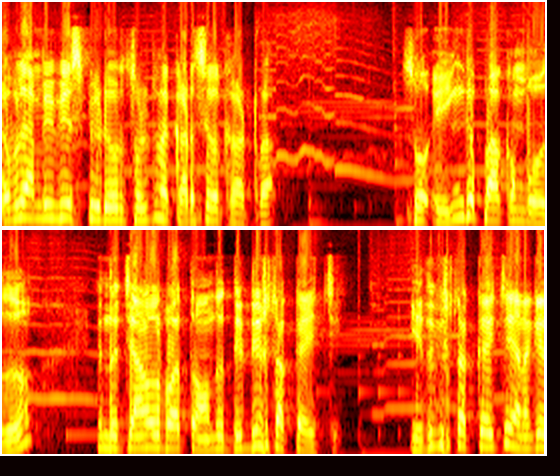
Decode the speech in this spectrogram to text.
எவ்வளோ எம்பிபிஎஸ் ஸ்பீடு வரும்னு சொல்லிட்டு நான் கடைசியில் காட்டுறேன். ஸோ இங்கே பார்க்கும்போது இந்த சேனல் பார்த்தா வந்து திடீர்னு ஸ்டக் ஆயிடுச்சு. எதுக்கு ஸ்டக் ஆயிடுச்சு எனக்கே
